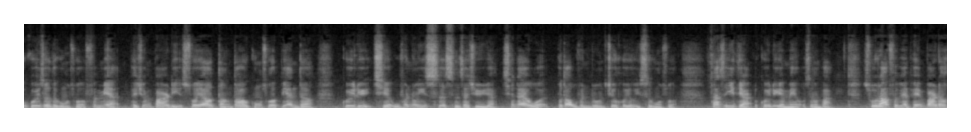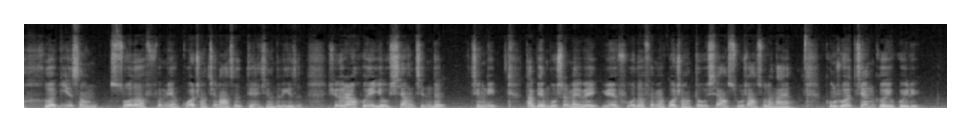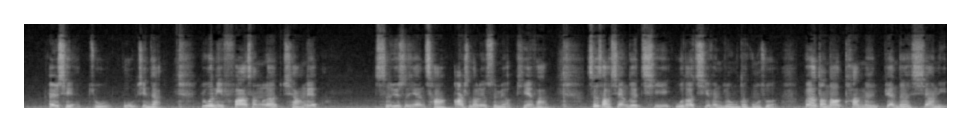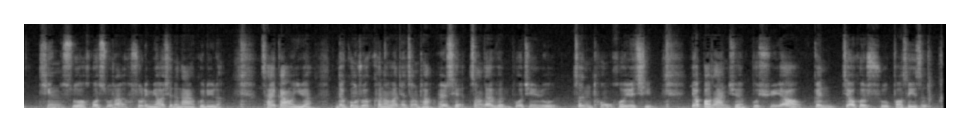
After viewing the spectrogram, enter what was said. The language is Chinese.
不规则的宫缩。分娩培训班里说要等到宫缩变得规律且五分钟一次时再去医院，现在我不到五分钟就会有一次宫缩，但是一点规律也没有，怎么办？书上分娩培训班的和医生说的分娩过程经常是典型的例子，许多人会有相近的。经历，但并不是每位孕妇的分娩过程都像书上说的那样，宫缩间隔有规律，而且逐步进展。如果你发生了强烈、持续时间长（二十到六十秒）、频繁。至少相隔七五到七分钟的宫缩，不要等到他们变得像你听说或书上书里描写的那样规律了，才赶往医院。你的宫缩可能完全正常，而且正在稳步进入阵痛活跃期。要保证安全，不需要跟教科书保持一致。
